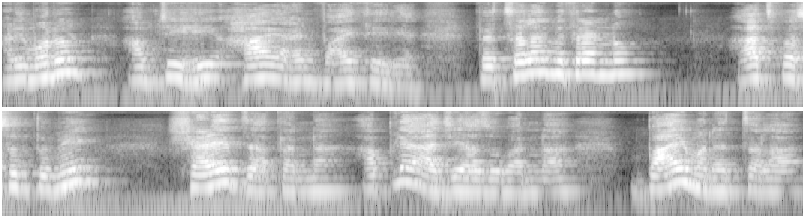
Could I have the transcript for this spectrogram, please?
आणि म्हणून आमची ही हाय अँड बाय थेरी आहे. तर चला मित्रांनो आजपासून तुम्ही शाळेत जाताना आपल्या आजी आजोबांना बाय म्हणत चला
